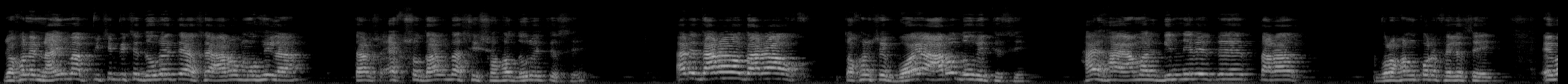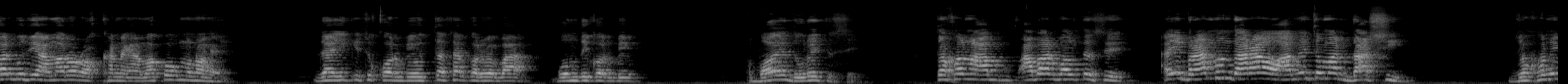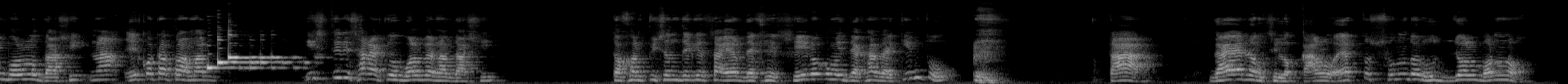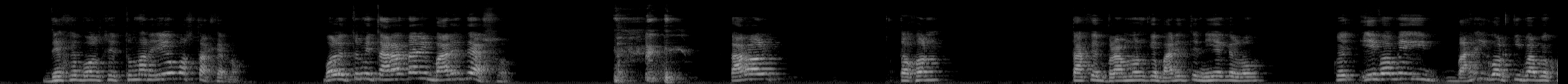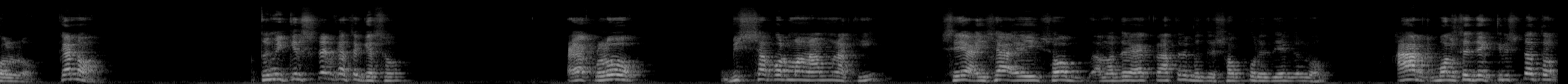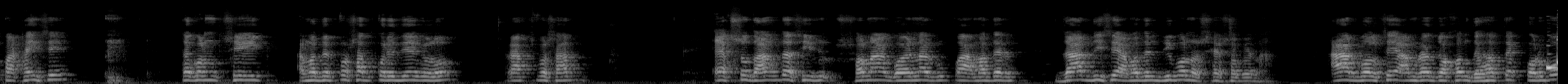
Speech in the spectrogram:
যখন নাইমা পিছে পিছে দৌড়াইতে আসে, আরও মহিলা তার একশো দাস দাসী সহ দৌড়াইতেছে। আরে দাঁড়াও দাঁড়াও। তখন সে বয়ে আরও দৌড়াইতেছে। হায় হায়, আমার গিন্নিরে তারা গ্রহণ করে ফেলেছে। এবার বুঝি আমারও রক্ষা নাই, আমাকেও মনে হয় যাই কিছু করবে, অত্যাচার করবে বা বন্দি করবে। বয়ে দৌড়াইতেছে। তখন আব- আবার বলতেছে, এই ব্রাহ্মণ, দাঁড়াও, আমি তোমার দাসী। যখনই বলল দাসী, না এই কথা তো আমার স্ত্রী ছাড়া কেউ বলবে না দাসী। তখন পিছন দিকে চায়া দেখে সেই রকমই দেখা যায়, কিন্তু তার গায়ের রং ছিল কালো, এত সুন্দর উজ্জ্বল বর্ণ। দেখে বলছে, তোমার এই অবস্থা কেন? বলে, তুমি তাড়াতাড়ি বাড়িতে আসো। কারণ তখন তাকে ব্রাহ্মণকে বাড়িতে নিয়ে গেল। কই, এইভাবে এই বাড়ি ঘর কীভাবে করল? কেন? তুমি কৃষ্ণের কাছে গেছো। এক লোক বিশ্বকর্মা নাম নাকি সে আইসা এই সব আমাদের এক রাত্রের মধ্যে সব করে দিয়ে গেল। আর বলছে যে কৃষ্ণ তো পাঠাইছে। তখন সেই আমাদের প্রসাদ করে দিয়ে গেল রাজপ্রসাদ। একশো দাস দাসী সোনা গয়না রূপা আমাদের যা দিছে আমাদের জীবনও শেষ হবে না। আর বলছে, আমরা যখন দেহত্যাগ করব,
